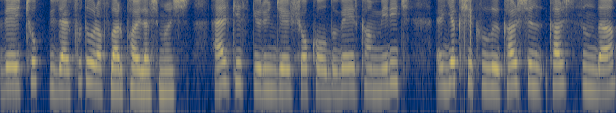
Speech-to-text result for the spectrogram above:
ve çok güzel fotoğraflar paylaşmış. Herkes görünce şok oldu ve Erkan Meriç e, yakışıklılığı karşı, karşısında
